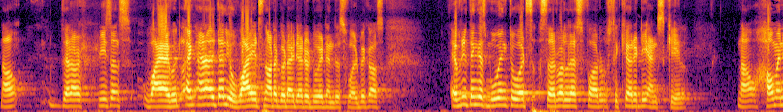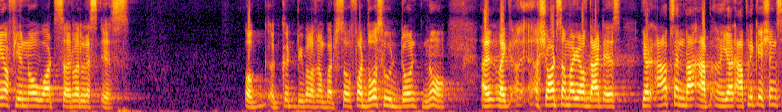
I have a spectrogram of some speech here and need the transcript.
Now, there are reasons why I would, and I'll tell you why it's not a good idea to do it in this world, because everything is moving towards serverless for security and scale. Now, how many of you know what serverless is? Oh, good people of number. So for those who don't know, Like a, short summary of that is your apps and app, uh, your applications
